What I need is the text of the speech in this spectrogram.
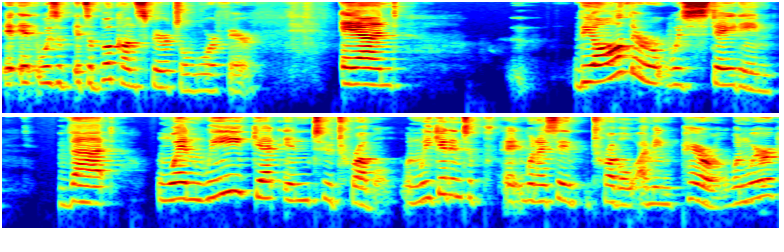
it, it was. A, it's a book on spiritual warfare, and the author was stating that when we get into trouble, when we get into, eh, when I say trouble, I mean peril, when we're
